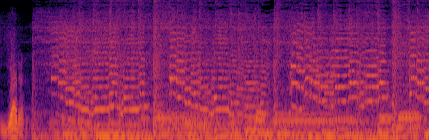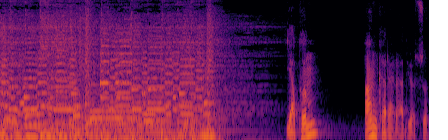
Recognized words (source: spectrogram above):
yarın. Yapım Ankara Radyosu.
